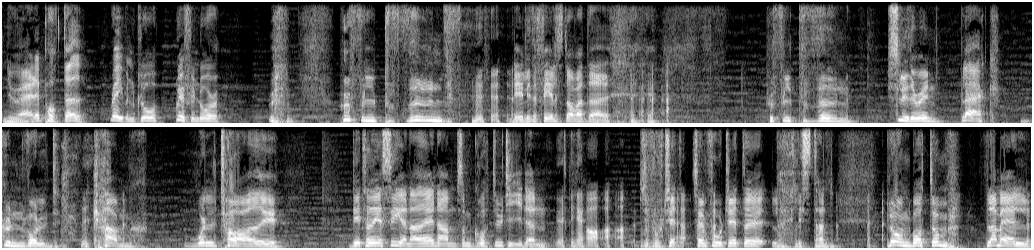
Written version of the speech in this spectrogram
Nu är det Potter, Ravenclaw, Gryffindor, Hufflepuffun. Det är lite felstavat där. Hufflepuffun, Slytherin, Black, Gunvold, Kamch, Voltari. De tre senare är namn som gått ur tiden. ja. Och så fortsätter, sen fortsätter listan. Longbottom, Flamel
